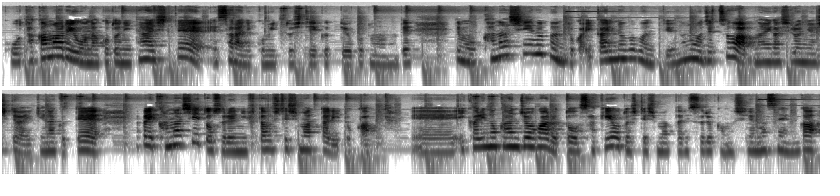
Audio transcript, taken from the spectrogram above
こう高まるようなことに対してさらにコミットしていくっていうことなので、でも悲しい部分とか怒りの部分っていうのも実はないがしろにはしてはいけなくて、やっぱり悲しいとそれに蓋をしてしまったりとか、えー、怒りの感情があると避けようとしてしまったりするかもしれませんが、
